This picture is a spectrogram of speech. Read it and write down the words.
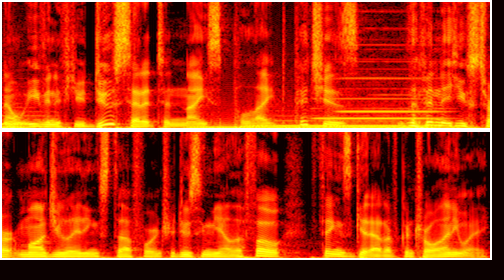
Now, even if you do set it to nice, polite pitches, the minute you start modulating stuff or introducing the LFO, things get out of control anyway.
